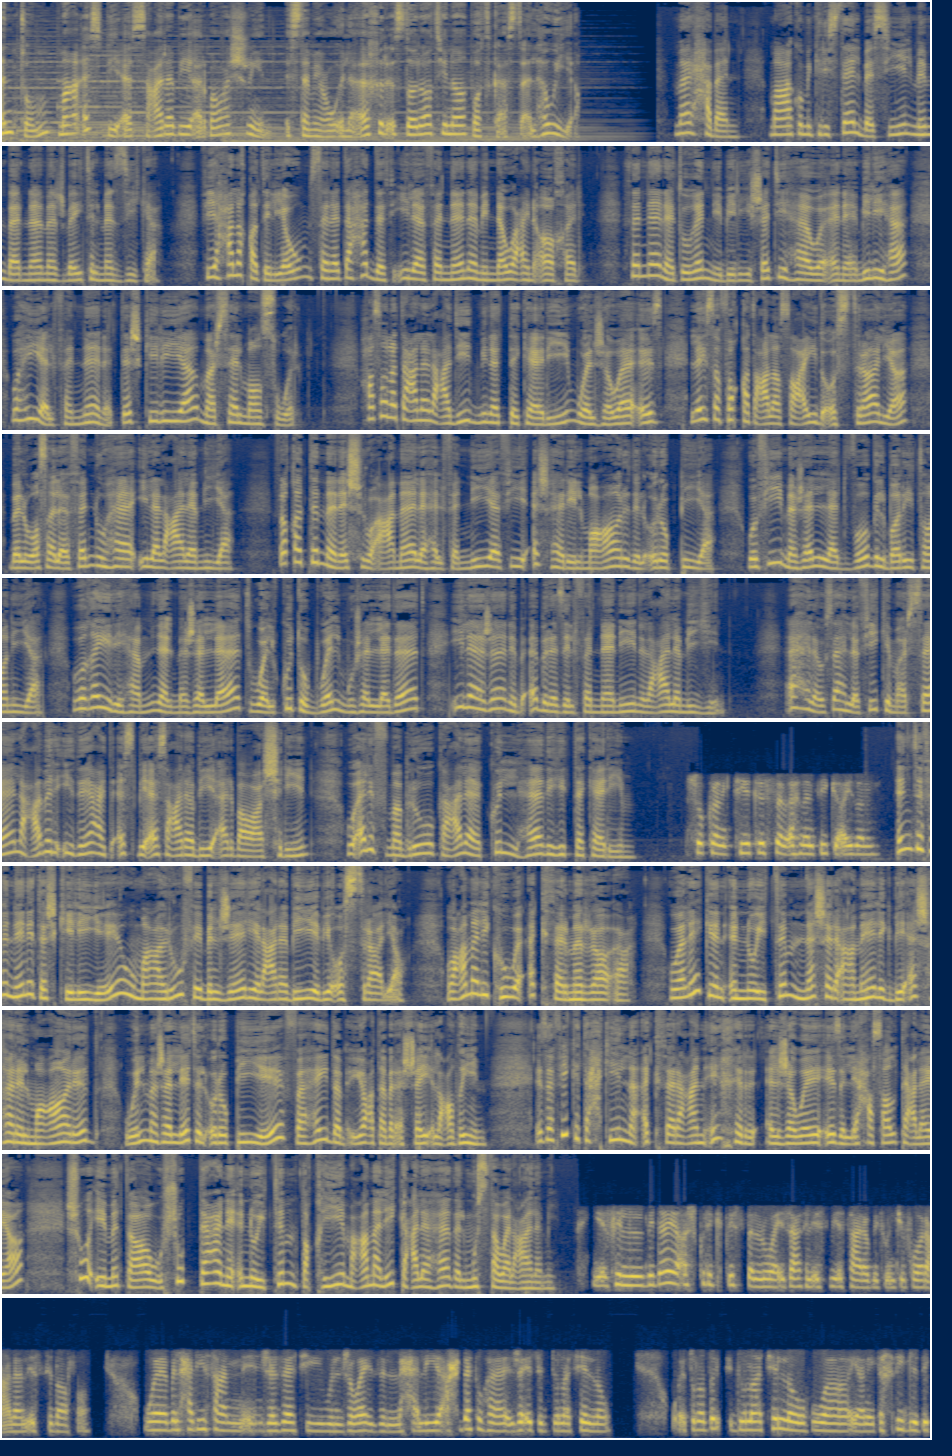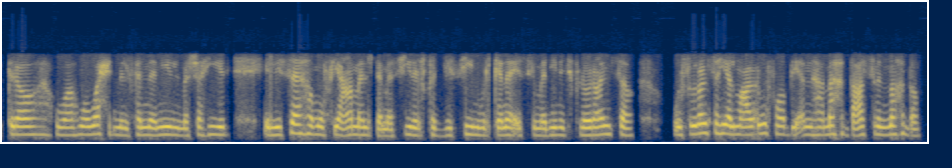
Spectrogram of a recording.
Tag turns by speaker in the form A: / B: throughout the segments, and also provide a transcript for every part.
A: أنتم مع إس بي إس عربي 24 استمعوا إلى آخر إصداراتنا بودكاست الهوية.
B: مرحبا معكم كريستال باسيل من برنامج بيت المزيكا. في حلقة اليوم سنتحدث إلى فنانة من نوع آخر. فنانة تغني بريشتها وأناملها وهي الفنانة التشكيلية مارسيل منصور. حصلت على العديد من التكاريم والجوائز ليس فقط على صعيد أستراليا بل وصل فنها إلى العالمية. فقد تم نشر أعمالها الفنية في أشهر المعارض الأوروبية وفي مجلة فوغ البريطانية وغيرها من المجلات والكتب والمجلدات إلى جانب أبرز الفنانين العالميين. أهلا وسهلا فيك مارسيل عبر إذاعة أس بي أس عربي 24 وألف مبروك على كل هذه التكاريم.
C: شكرا كثير كريستال أهلا فيك أيضا.
B: أنت فنانة تشكيلية ومعروفة بالجالية العربية بأستراليا وعملك هو أكثر من رائع ولكن إنه يتم نشر أعمالك بأشهر المعارض والمجلات الأوروبية فهيدا يعتبر الشيء العظيم. إذا فيك تحكي لنا أكثر عن آخر الجوائز اللي حصلت عليها شو قيمتها وشو بتعني إنه يتم تقييم عملك على هذا المستوى العالمي؟
C: في البداية أشكرك كريستال وإذاعة الإس بي إس عربي 24 على الاستضافة. وبالحديث عن إنجازاتي والجوائز الحالية أحدثها جائزة دوناتيلو. دوناتيلو هو يعني تخليد لذكراه وهو واحد من الفنانين المشاهير اللي ساهموا في عمل تماثيل القديسين والكنائس في مدينة فلورنسا. وفلورنسا هي المعروفة بأنها مهد عصر النهضة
